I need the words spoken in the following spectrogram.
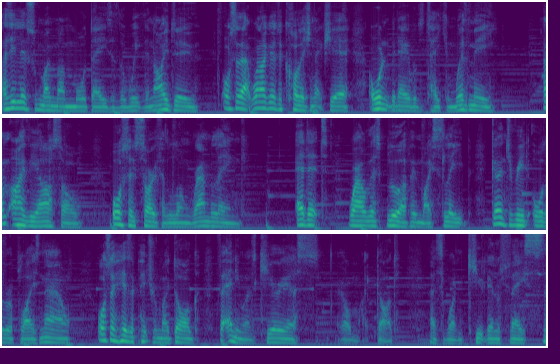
as he lives with my mum more days of the week than I do. Also that when I go to college next year, I wouldn't be able to take him with me. Am I the arsehole? Also sorry for the long rambling. Edit, wow this blew up in my sleep. Going to read all the replies now. Also here's a picture of my dog for anyone's curious. Oh my god. That's one cute little face.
